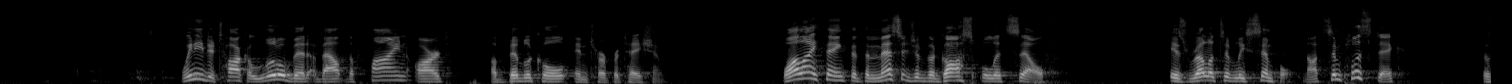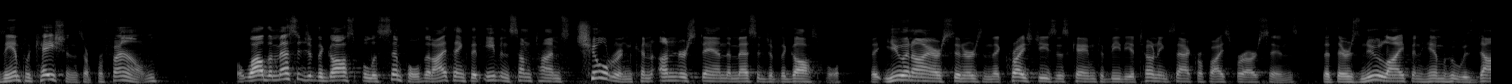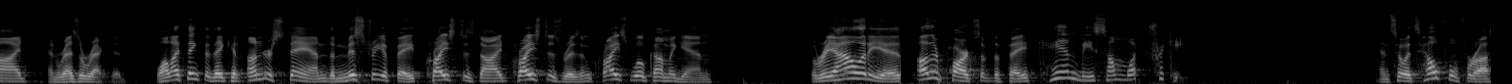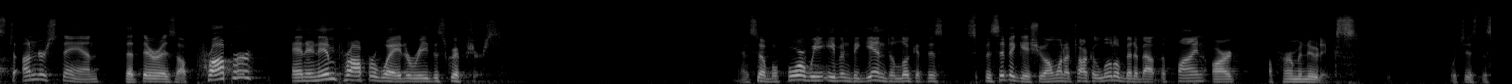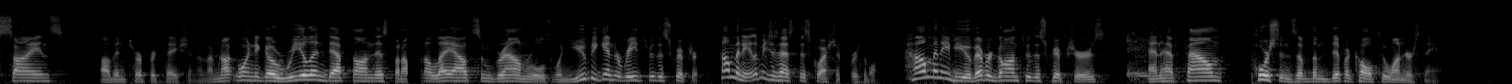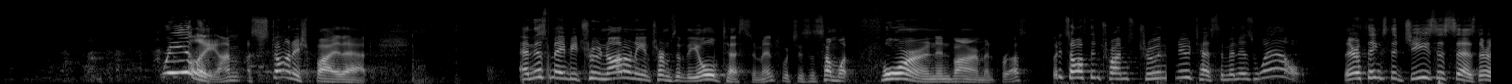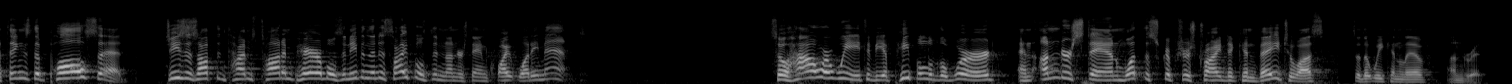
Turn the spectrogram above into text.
We need to talk a little bit about the fine art of biblical interpretation. While I think that the message of the gospel itself is relatively simple, not simplistic, because the implications are profound, but while the message of the gospel is simple, that I think that even sometimes children can understand the message of the gospel, that you and I are sinners and that Christ Jesus came to be the atoning sacrifice for our sins, that there's new life in him who was died and resurrected. While I think that they can understand the mystery of faith, Christ has died, Christ is risen, Christ will come again, the reality is other parts of the faith can be somewhat tricky. And so it's helpful for us to understand that there is a proper and an improper way to read the Scriptures. And so before we even begin to look at this specific issue, I want to talk a little bit about the fine art of hermeneutics, which is the science of interpretation. And I'm not going to go real in depth on this, but I want to lay out some ground rules. When you begin to read through the Scripture, how many, let me just ask this question first of all. How many of you have ever gone through the Scriptures and have found portions of them difficult to understand? Really? I'm astonished by that. And this may be true not only in terms of the Old Testament, which is a somewhat foreign environment for us, but it's oftentimes true in the New Testament as well. There are things that Jesus says, there are things that Paul said. Jesus oftentimes taught in parables, and even the disciples didn't understand quite what he meant. So, how are we to be a people of the Word and understand what the Scripture is trying to convey to us so that we can live under it?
